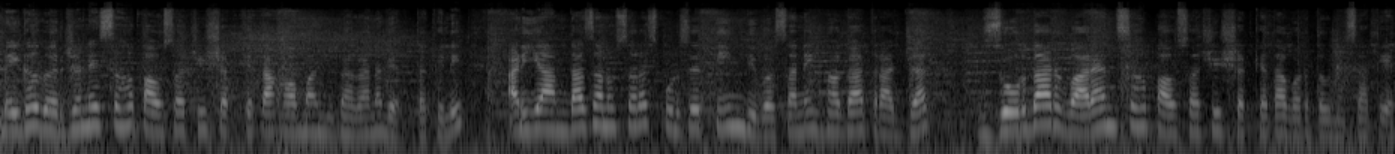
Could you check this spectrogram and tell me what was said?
मेघगर्जनेसह पावसाची शक्यता हवामान विभागानं व्यक्त केली. आणि या अंदाजानुसारच पुढचे तीन दिवस अनेक भागात राज्यात जोरदार वाऱ्यांसह पावसाची शक्यता वर्तवली जाते.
